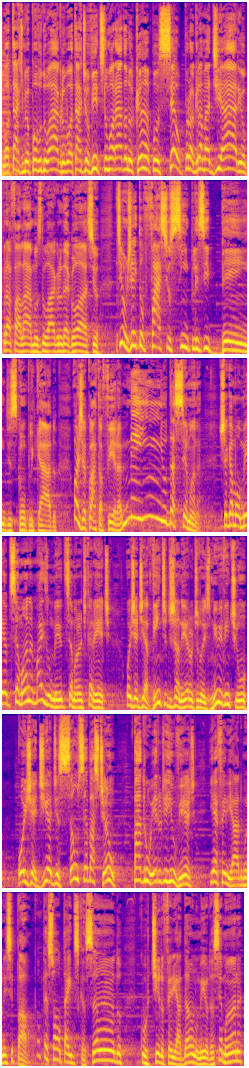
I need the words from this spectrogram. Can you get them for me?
Boa tarde, meu povo do agro, boa tarde, ouvintes do Morada no Campo, seu programa diário para falarmos do agronegócio de um jeito fácil, simples e bem descomplicado. Hoje é quarta-feira, meinho da semana. Chegamos ao meio de semana, mais um meio de semana diferente. Hoje é dia 20 de janeiro de 2021. Hoje é dia de São Sebastião, padroeiro de Rio Verde, e é feriado municipal. Então o pessoal tá aí descansando, curtindo o feriadão no meio da semana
